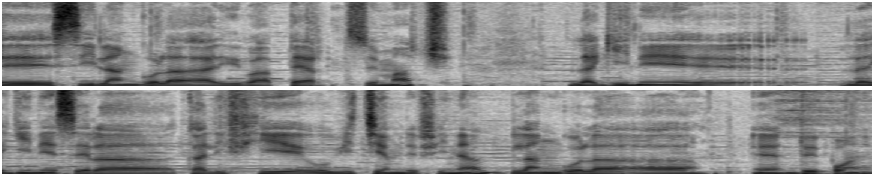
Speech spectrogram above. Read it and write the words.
Et si l'Angola arrive à perdre ce match, la Guinée, la Guinée sera qualifiée au huitième de finale. L'Angola a deux points.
